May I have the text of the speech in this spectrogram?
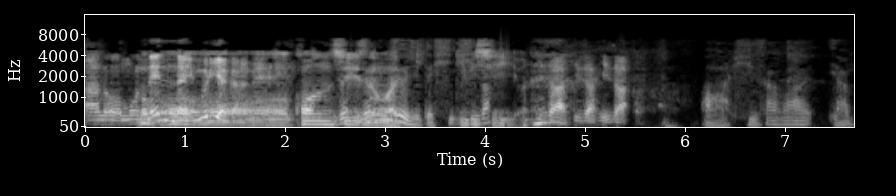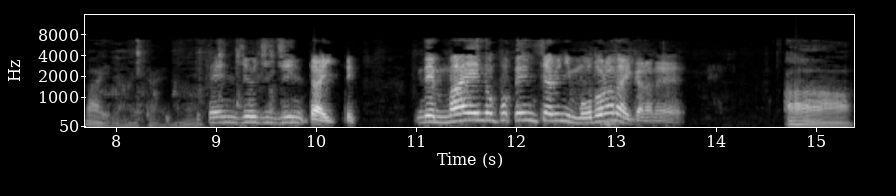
あの、もう年内無理やからね。。今シーズンは前十字ってひ厳膝しいよね。膝、膝、膝。ああ、膝はやばいな、みたいな。前十字靭帯って、で、前のポテンシャルに戻らないからね。ああ、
